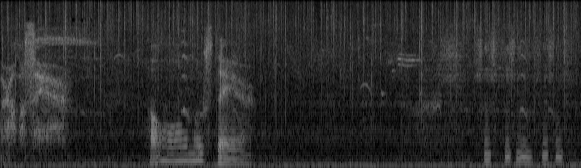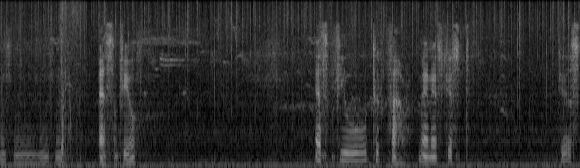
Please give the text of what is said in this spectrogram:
We're almost there. Almost there. Add some fuel. Add some fuel to the fire. Man, it's just, just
